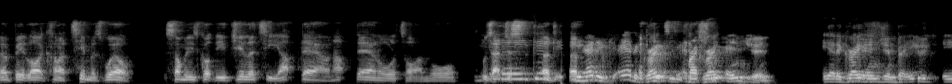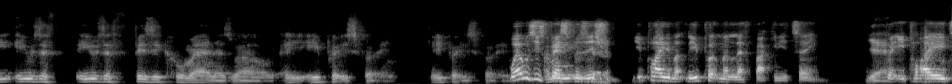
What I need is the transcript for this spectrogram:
a bit like kind of Tim as well. Somebody's got the agility up down, up down all the time, or was that just? He, did. A, a, he, had a, he had a great, had a great engine. He had a great engine, but he was he, he was a he was a physical man as well. He, he put his foot in. He put his foot in. Where was his I best mean, position? Yeah. You played him. At, you put him at left back in your team. Yeah, but he played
